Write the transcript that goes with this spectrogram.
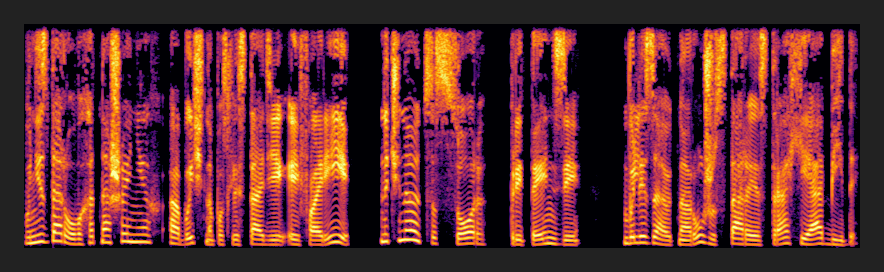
В нездоровых отношениях, обычно после стадии эйфории, начинаются ссоры, претензии, вылезают наружу старые страхи и обиды.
